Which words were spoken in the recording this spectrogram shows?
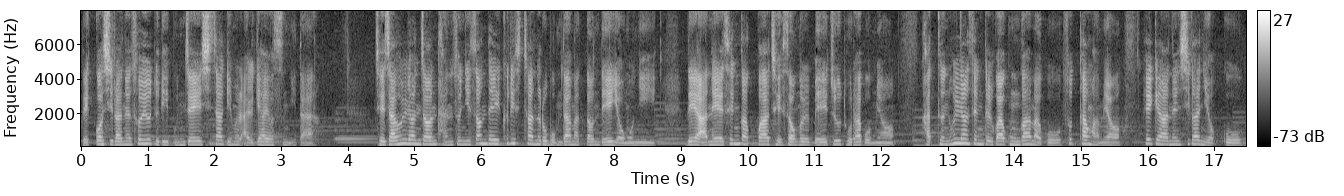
내 것이라는 소유들이 문제의 시작임을 알게 하였습니다. 제자 훈련 전 단순히 썬데이 크리스찬으로 몸담았던 내 영혼이 내 안의 생각과 재성을 매주 돌아보며 같은 훈련생들과 공감하고 소탕하며 회개하는 시간이었고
